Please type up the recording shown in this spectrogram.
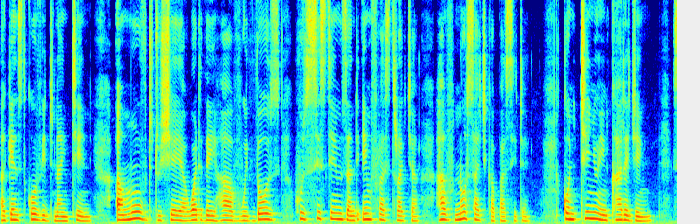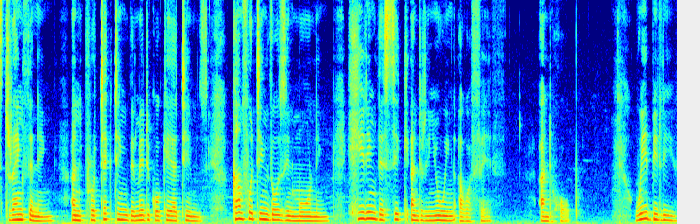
against COVID 19 are moved to share what they have with those whose systems and infrastructure have no such capacity. Continue encouraging, strengthening, and protecting the medical care teams, comforting those in mourning, healing the sick, and renewing our faith and hope. We believe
